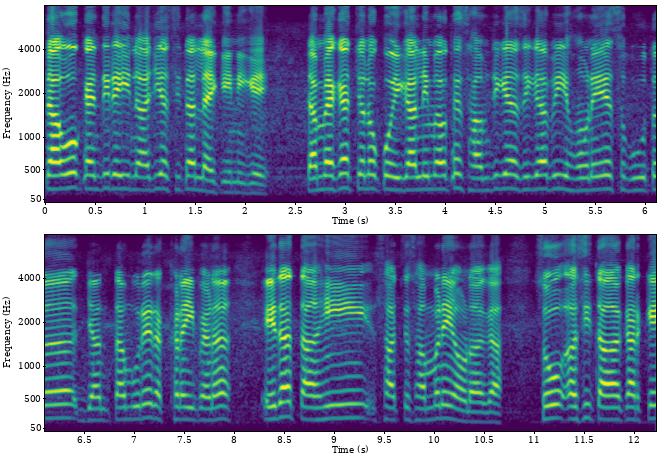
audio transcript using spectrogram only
ਤਾਂ ਉਹ ਕਹਿੰਦੀ ਰਹੀ, ਨਾ ਜੀ, ਅਸੀਂ ਤਾਂ ਲੈ ਕੇ ਨਹੀਂ ਗਏ। ਤਾਂ ਮੈਂ ਕਿਹਾ ਚਲੋ ਕੋਈ ਗੱਲ ਨਹੀਂ, ਮੈਂ ਉੱਥੇ ਸਮਝ ਗਿਆ ਸੀਗਾ ਵੀ ਹੁਣ ਇਹ ਸਬੂਤ ਜਨਤਾ ਮੂਰੇ ਰੱਖਣਾ ਹੀ ਪੈਣਾ, ਇਹਦਾ ਤਾਂ ਹੀ ਸੱਚ ਸਾਹਮਣੇ ਆਉਣਾਗਾ। ਸੋ ਅਸੀਂ ਤਾਂ ਕਰਕੇ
